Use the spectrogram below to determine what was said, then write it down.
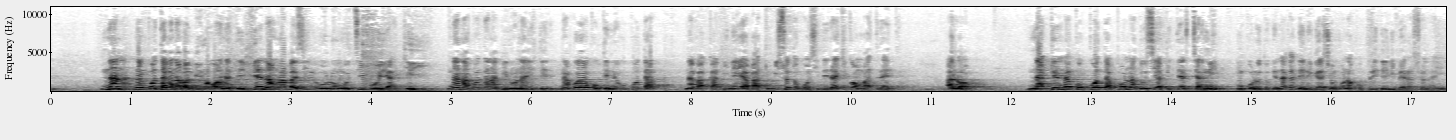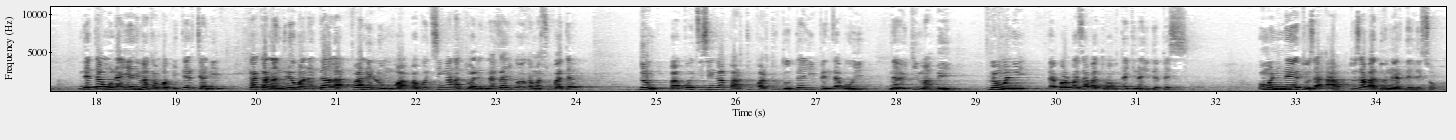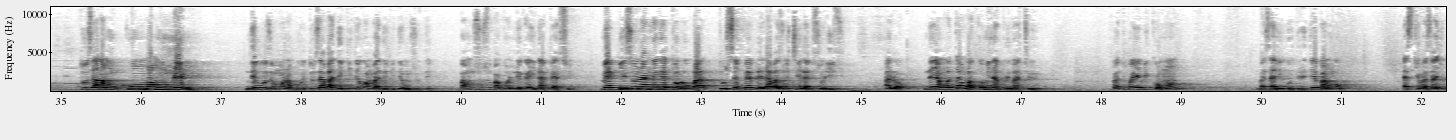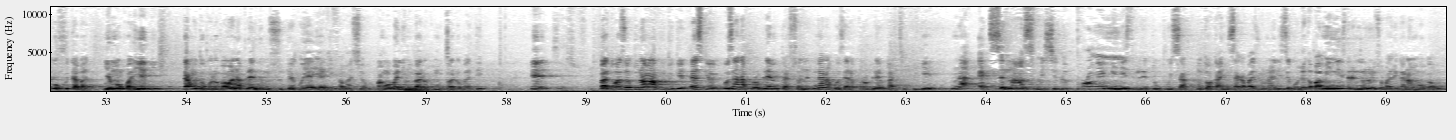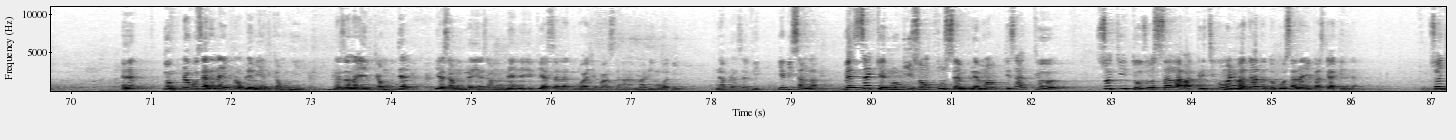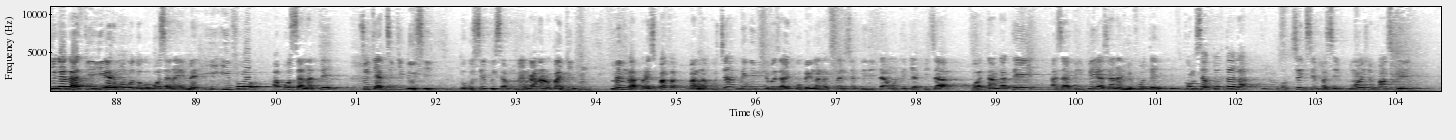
Nakɔtaka na babiro wana te vie na nga bazili olongo ti boye akei nga nakɔta na biro na ye te. Naboya kokende kokɔta na bakabinet ya bato. Biso toconsideraki comme batraite. Alors nakenda kokɔta mpo na dossier ya peter tiani mokolo tokendaka délégation mpo na koplaide libération na ye. Nde ntango nayeli makambo ya peter tiani kaka na ndre wana tala fana elongwa bakotisi nga na toilette. Nazali koyoka masuba te. Donc bakotisi nga partout partout totali mpenza boye nayoki mabe. Mais omoni d'abord baza bato bautaki na udps omoni ndenge toza awa toza badonneur de leçon toza na mokumba monene. Ndenge ozomona boye toza badepute kwa badepute mosusu te. Bamosusu bakoleka inaperçu mais biso na ndenge toloba tout ce peuple là bazotiela biso lisu alors nde yango ntango akomi na primature bato bayebi comment bazali kotraite bango. Est ce que bazalaki kofuta bato? Ye moko ayebi. Ntango tokoloba wana plainte mosusu mpe koya ya diffamation. Bango balingi balobi moto aloba te. E bato bazotunanga kutu ke est ce que oza na problème personnel? Nga na kozala problème particulier na excellence monsieur le premier ministre le tout puissant. Moto akanisaka bajournaliste koleka baministre nino nyonso baleka na mboka oyo Hein? donc nakozala na ye problème ya likambo nini naza na ye likambo te ye aza molai aza monene epuis asala droit je pense na marine wabi na brazzaville. Yebisanga. Mais ce que nous disons tout simplement eza que soki tozosala bacritique omoni matata tobosana ye parce que akenda. Soki kaka akeyere moko tokobosana ye mais il faut abosana te. Soki atiki dossier tokosekwisa me ngai nalobaki même la presse baka bana kotya ndenge nini bazalaki kobenga l'actuel chef de l'état moteki ya piza po atanga te aza bebe aza na niveau te. Comme ça totala ce qui s'est passé. Moi je pense que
